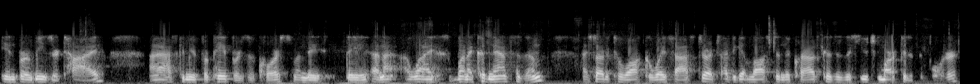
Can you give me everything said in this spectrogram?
in Burmese or Thai, uh, asking me for papers. Of course, when they they and I, when I when I couldn't answer them, I started to walk away faster. I tried to get lost in the crowd because there's a huge market at the border.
